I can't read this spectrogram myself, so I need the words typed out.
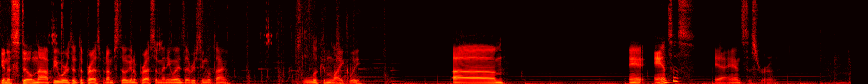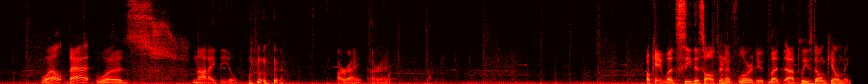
gonna still not be worth it to press, but I'm still gonna press them anyways every single time. Looking likely. Um, An Ansuz? Yeah, Ansuz rune. Well, that was not ideal. all right, all right. Okay, let's see this alternate floor, dude. Let uh, please don't kill me.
